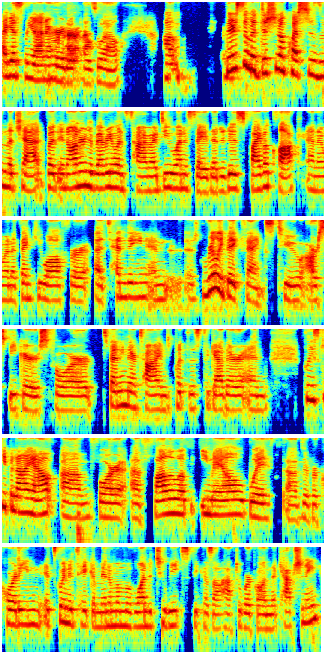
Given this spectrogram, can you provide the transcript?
I guess Liana heard it as well. Um, there's some additional questions in the chat, but in honor of everyone's time, I do want to say that it is five o'clock and I want to thank you all for attending and really big thanks to our speakers for spending their time to put this together. And please keep an eye out um, for a follow-up email with uh, the recording. It's going to take a minimum of one to two weeks because I'll have to work on the captioning,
